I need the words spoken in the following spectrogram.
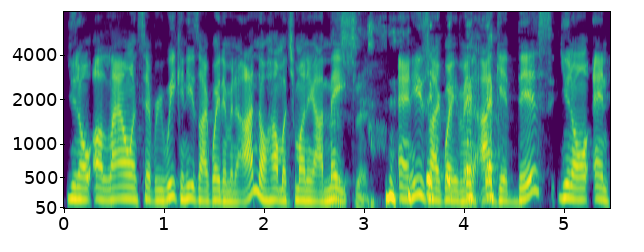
you know, allowance every week. And he's like, wait a minute, I know how much money I make. and he's like, wait a minute, I get this, you know, and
